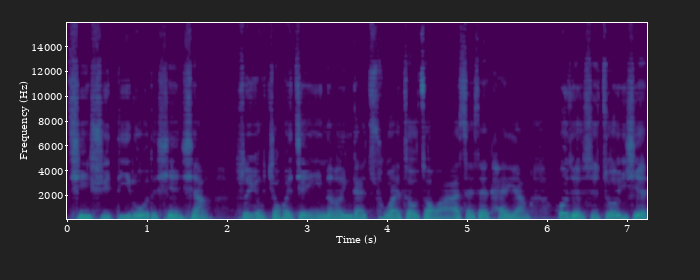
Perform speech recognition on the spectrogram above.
情绪低落的现象。所以就会建议呢，应该出来走走啊，晒晒太阳，或者是做一些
